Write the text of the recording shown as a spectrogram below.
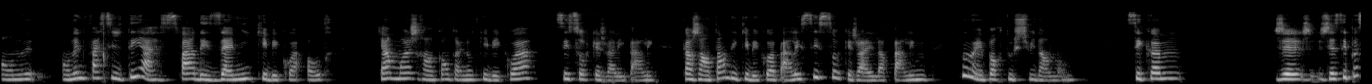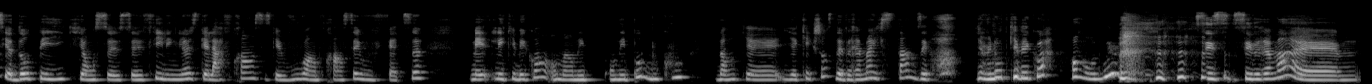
on a une facilité à se faire des amis québécois autres. Quand moi je rencontre un autre Québécois, c'est sûr que je vais aller parler. Quand j'entends des Québécois parler, c'est sûr que je vais aller leur parler, peu importe où je suis dans le monde. C'est comme je je sais pas s'il y a d'autres pays qui ont ce ce feeling-là. Est-ce que la France, est-ce que vous, en français, vous faites ça? Mais les Québécois, on en est on n'est pas beaucoup. Donc, heu, il y a quelque chose de vraiment excitant de dire: «Oh! Il y a un autre Québécois! Oh mon Dieu!» C'est vraiment, hem,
